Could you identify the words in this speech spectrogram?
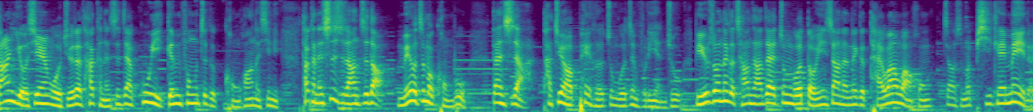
当然，有些人我觉得他可能是在故意跟风这个恐慌的心理，他可能事实上知道没有这么恐怖，但是啊，他就要配合中国政府的演出。比如说那个常常在中国抖音上的那个台湾网红叫什么 PK 妹的。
